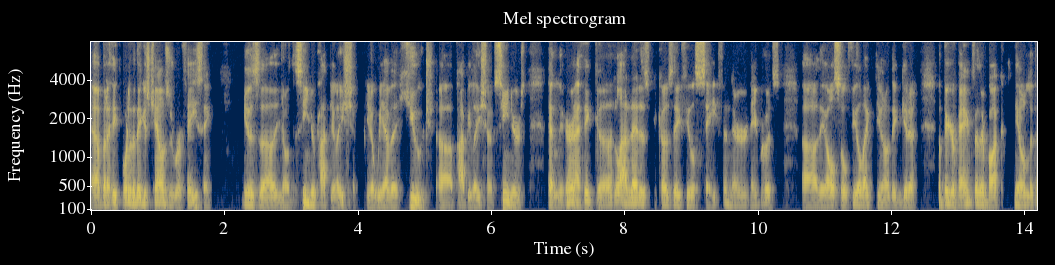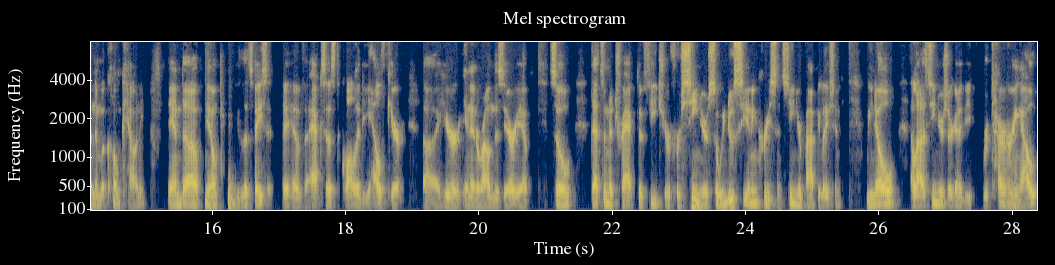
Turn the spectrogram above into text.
Uh, but I think one of the biggest challenges we're facing is uh, you know the senior population. You know we have a huge uh, population of seniors that live here, and I think uh, a lot of that is because they feel safe in their neighborhoods. Uh, they also feel like you know they can get a, a, bigger bang for their buck. You know, living in Macomb County, and uh, you know let's face it, they have access to quality health care uh, here in and around this area. So that's an attractive feature for seniors. So we do see an increase in senior population. We know a lot of seniors are going to be retiring out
